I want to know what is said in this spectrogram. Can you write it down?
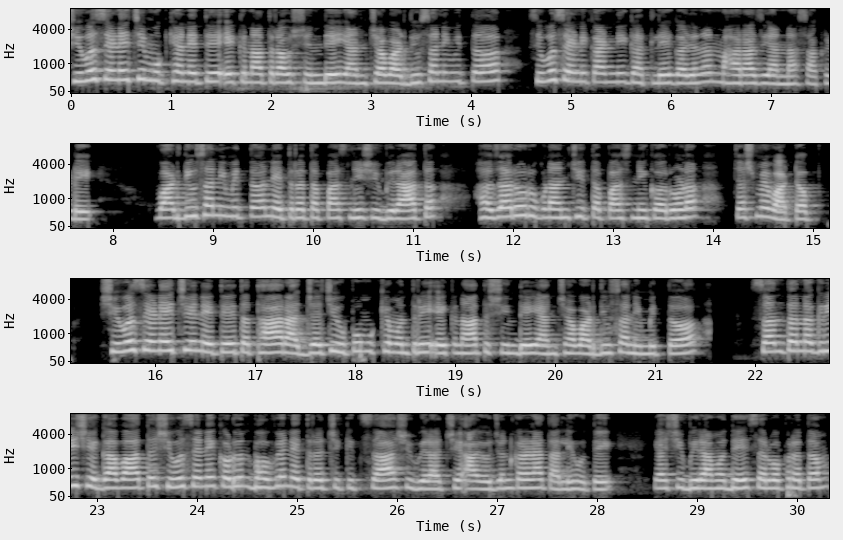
शिवसेनेचे मुख्य नेते एकनाथराव शिंदे यांच्या वाढदिवसानिमित्त शिवसैनिकांनी घातले गजानन महाराज यांना साकडे. वाढदिवसानिमित्त नेत्र तपासणी शिबिरात हजारो रुग्णांची तपासणी करून चष्मे वाटप. शिवसेनेचे नेते तथा राज्याचे उपमुख्यमंत्री एकनाथ शिंदे यांच्या वाढदिवसानिमित्त संतनगरी शेगावात शिवसेनेकडून भव्य नेत्रचिकित्सा शिबिराचे आयोजन करण्यात आले होते. या शिबिरामध्ये सर्वप्रथम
